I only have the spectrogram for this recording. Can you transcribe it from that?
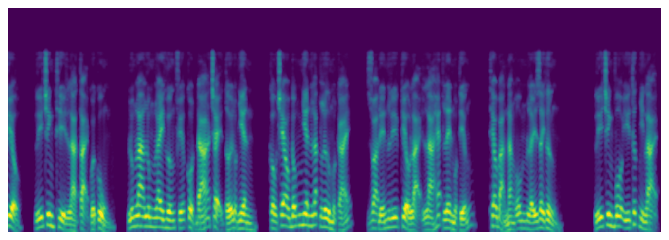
tiểu, lý trinh thì là tại cuối cùng, lung la lung lay hướng phía cột đá chạy tới đột nhiên, cầu treo đột nhiên lắc lư một cái doa đến lý tiểu lại là hét lên một tiếng, theo bản năng ôm lấy dây thừng. Lý trinh vô ý thức nhìn lại,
